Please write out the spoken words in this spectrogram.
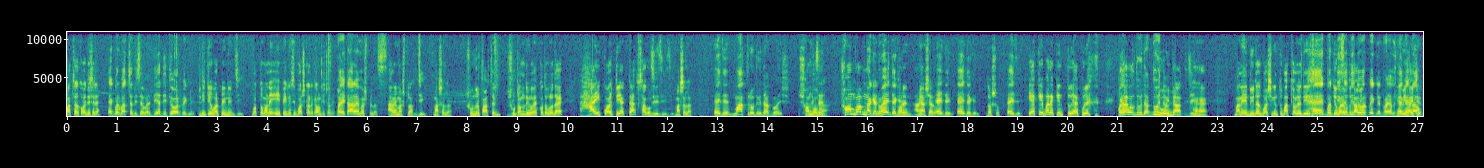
বাচ্চা কবে দিয়েছে একবার বাচ্চা দিছে ভাই দিয়ে দ্বিতীয়বার প্রেগনেন্ট দ্বিতীয়বার প্রেগনেন্ট জি। বর্তমানে এই প্রেগনেন্সি বয়সকালটা কেমন কি চলে? ভাই এটা আড়াই মাস প্লাস আড়াই মাস প্লাস জি। মাশাল্লাহ সুন্দর পার্সেন্ট সুটাম দেহ। এক কথা বলা যায় হাই কোয়ালিটি একটা ছাগল। জি, জি, জি। মাশাল্লাহ এই দেন মাত্র দুই দাঁত বয়স। সম্ভব না। সম্ভব না কেন? এই দেখেন। ধরেন আমি আসি আরও। এই এই দেখেন। দর্শক এই যে। একেবারে কিন্তু অ্যাকুরেট কেবল দুই দাঁত দুই দাঁত। হ্যাঁ মানে দুই দাঁত বয়সে কিন্তু বাচ্চা চলে দিয়েছে হ্যাঁ একবার দ্বিতীয়বারের দিছে মতো দ্বিতীয়বার প্রেগনেন্ট ভাই আমি দেখাই দাও। height-এর।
